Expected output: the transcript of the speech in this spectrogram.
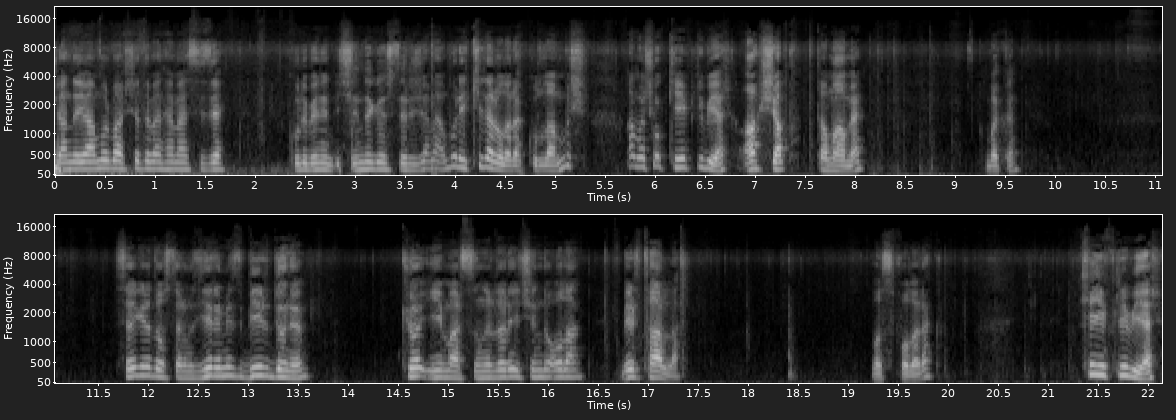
Şu anda yağmur başladı. Ben hemen size kulübenin içinde göstereceğim. Yani burayı kiler olarak kullanmış. Ama çok keyifli bir yer. Ahşap tamamen. Bakın. Sevgili dostlarımız yerimiz bir dönüm köy imar sınırları içinde olan bir tarla. Vasıf olarak keyifli bir yer.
